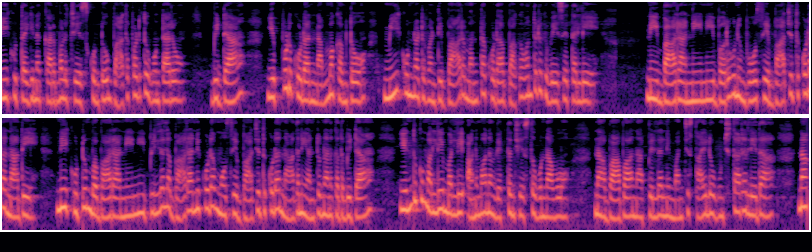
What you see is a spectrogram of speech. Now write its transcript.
మీకు తగిన కర్మలు చేసుకుంటూ బాధపడుతూ ఉంటారు. బిడ్డ ఎప్పుడు కూడా నమ్మకంతో మీకున్నటువంటి భారమంతా కూడా భగవంతుడికి వేసే తల్లి. నీ భారాన్ని నీ బరువుని మోసే బాధ్యత కూడా నాదే. నీ కుటుంబ భారాన్ని నీ పిల్లల భారాన్ని కూడా మోసే బాధ్యత కూడా నాదని అంటున్నాను కదా బిడ్డ. ఎందుకు మళ్ళీ మళ్ళీ అనుమానం వ్యక్తం చేస్తూ ఉన్నావు? నా బాబా నా పిల్లల్ని మంచి స్థాయిలో ఉంచుతాడా లేదా? నా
